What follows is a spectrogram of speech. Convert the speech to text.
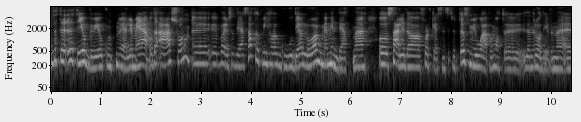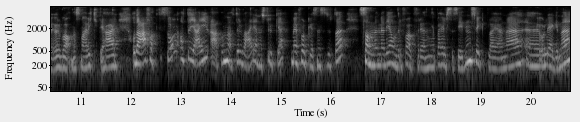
dette, dette, jobber vi jo kontinuerlig med. Og det er sånn, uh, bare så det er sagt, at vi har god dialog med myndighetene. Og særlig da Folkehelseinstituttet, som jo er på en måte den rådgivende organet som er viktig her. Og det er faktisk sånn at jeg er på møter hver eneste uke med Folkehelseinstituttet. Sammen med de andre fagforeningene på helsesiden, sykepleierne uh, og legene.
